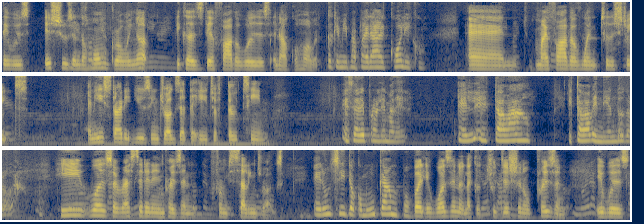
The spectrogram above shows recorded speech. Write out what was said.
There was issues in the home growing up because their father was an alcoholic. Porque mi papá era alcohólico. And my father went to the streets. And he started using drugs at the age of 13. Ese era el problema de él. Él estaba, estaba vendiendo droga. He was arrested and in prison from selling drugs. Era un sitio como un campo. But it wasn't like a traditional prison. It was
